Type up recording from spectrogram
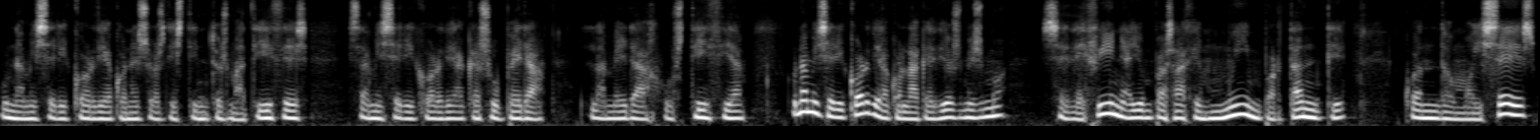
una misericordia con esos distintos matices, esa misericordia que supera la mera justicia, una misericordia con la que Dios mismo se define. Hay un pasaje muy importante cuando Moisés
